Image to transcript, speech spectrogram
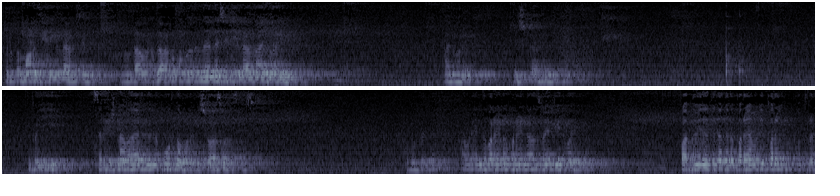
ഒരു പ്രമാണം സ്വീകരിക്കേണ്ട ആവശ്യമില്ല. അതുകൊണ്ട് ആ ഒരു ഉദാഹരണം കൊണ്ടുവരുന്നത് തന്നെ ശരിയല്ല എന്ന് ആര് പറയും? ആര് പറയും? ഇഷ്ടം ഇപ്പൊ ഈ ശ്രീകൃഷ്ണ അവതാരം തന്നെ പൂർണമാണ്. വിശ്വാസം അനുസരിച്ച്. അപ്പൊ പിന്നെ അവിടെ എന്ത് പറയണം പറയണ്ടെന്ന് സ്വയം തീരുമാനിക്കും. അപ്പൊ അദ്വൈതത്തിൽ അങ്ങനെ പറയാമെങ്കിൽ പറയും. അത്ര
